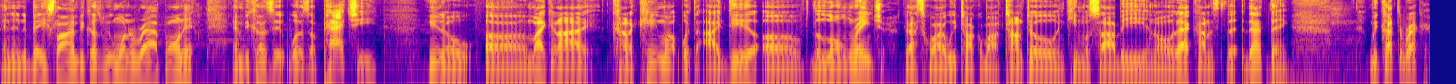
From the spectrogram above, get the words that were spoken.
and then the bass line because we want to rap on it, and because it was Apache, you know, uh, Mike and I kind of came up with the idea of the Lone Ranger. That's why we talk about Tonto and Kemosabe and all of that kind of th- that thing. We cut the record.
